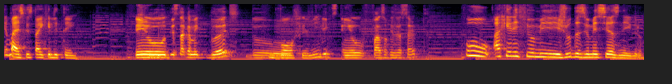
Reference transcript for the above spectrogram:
que mais que o Spike ele tem? Tem o Destacamento Blood, do Bom filme. Netflix, tem o Faça a Coisa Certa. O, aquele filme Judas e o Messias Negro.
